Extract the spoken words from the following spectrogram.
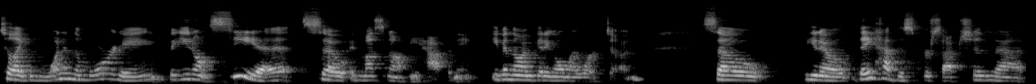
to like one in the morning, but you don't see it. So it must not be happening, even though I'm getting all my work done. So, you know, they had this perception that,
